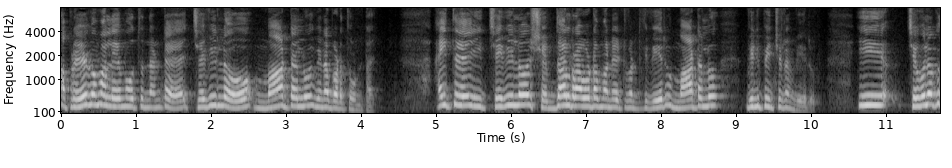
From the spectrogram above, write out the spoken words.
ఆ ప్రయోగం వల్ల ఏమవుతుందంటే చెవిలో మాటలు వినబడుతూ ఉంటాయి. అయితే ఈ చెవిలో శబ్దాలు రావడం అనేటువంటిది వేరు మాటలు వినిపించడం వేరు. ఈ చెవులకు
